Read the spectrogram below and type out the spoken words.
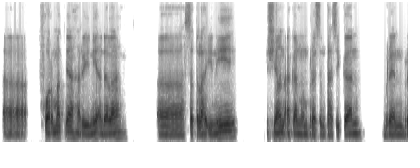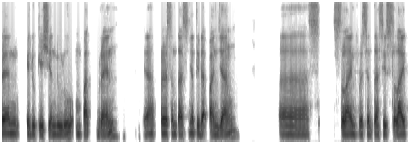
Uh, formatnya hari ini adalah uh, setelah ini Sean akan mempresentasikan brand-brand education dulu empat brand. Ya, presentasinya tidak panjang. Uh, selain presentasi slide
